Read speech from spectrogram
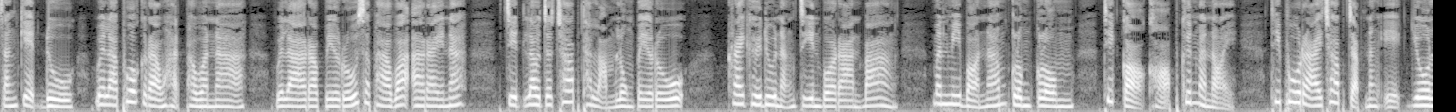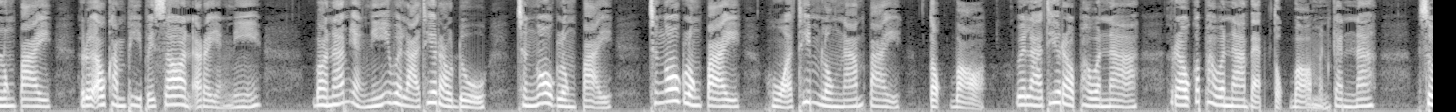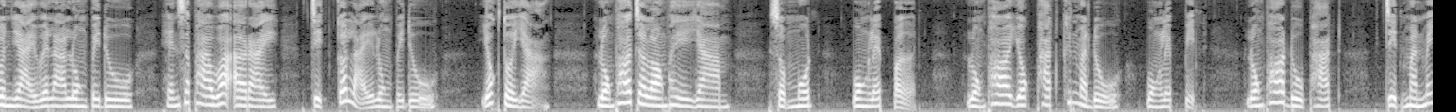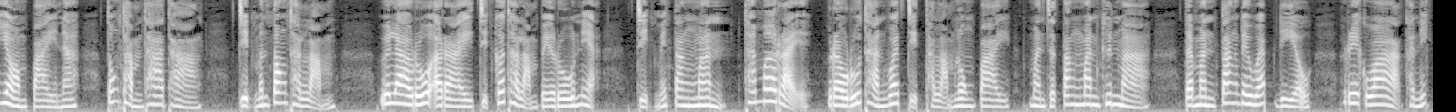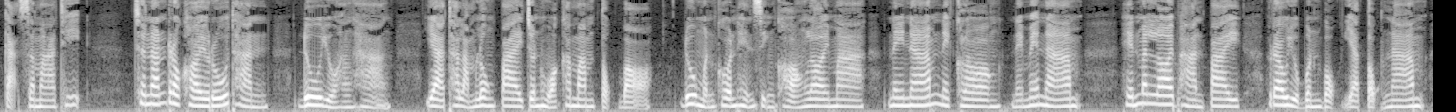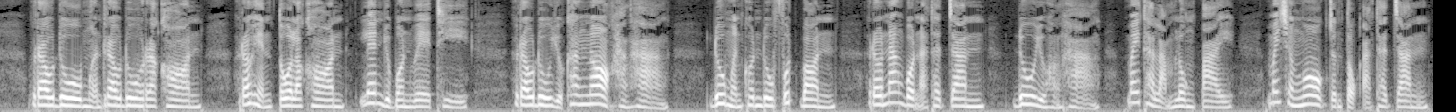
สังเกตดูเวลาพวกเราหัดภาวนา เวลาเราไปรู้สภาวะอะไรนะ จิตเราจะชอบถลำลงไปรู้ ใครเคยดูหนังจีนโบราณบ้างมันมีบ่อน้ำกลมๆ ที่เกาะขอบขึ้นมาหน่อย ที่ผู้ร้ายชอบจับนางเอกโยนลงไป หรือเอาคำพีไปซ่อนอะไรอย่างนี้ บ่อน้ำอย่างนี้เวลาที่เราดูชะโงกลงไปชะโงกลงไป หัวทิ่มลงน้ำไป ตกบ่อ เวลาที่เราภาวนา เราก็ภาวนาแบบตกบ่อเหมือนกันนะ ส่วนใหญ่เวลาลงไปดู เห็นสภาวะอะไร จิตก็ไหลลงไปดู ยกตัวอย่าง หลวงพ่อจะลองพยายาม สมมุติ วงเล็บเปิด หลวงพ่อยกพัดขึ้นมาดู วงเล็บปิด หลวงพ่อดูพัด จิตมันไม่ยอมไปนะ ต้องทำท่าทาง จิตมันต้องถลำเวลารู้อะไรจิตก็ถลำไปรู้เนี่ย จิตไม่ตั้งมั่น ถ้าเมื่อไหร่ เรารู้ทันว่าจิตถลำลงไป มันจะตั้งมั่นขึ้นมา แต่มันตั้งได้แวบเดียว เรียกว่าคณิกะสมาธิ ฉะนั้นเราคอยรู้ทัน ดูอยู่ห่างๆ อย่าถลำลงไปจนหัวขมำตกบ่อ ดูเหมือนคนเห็นสิ่งของลอยมา ในน้ำในคลอง ในแม่น้ำเห็นมันลอยผ่านไป เราอยู่บนบกอย่าตกน้ำ เราดูเหมือนเราดูละคร เราเห็นตัวละครเล่นอยู่บนเวที เราดูอยู่ข้างนอกห่างๆ ดูเหมือนคนดูฟุตบอล เรานั่งบนอัฐจันทร์ ดูอยู่ห่างๆ ไม่ถลำลงไป ไม่ชะโงกจนตกอัฐจันทร์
